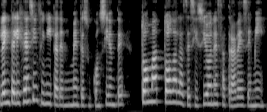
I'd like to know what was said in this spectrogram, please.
La inteligencia infinita de mi mente subconsciente toma todas las decisiones a través de mí.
